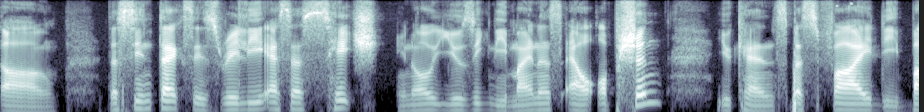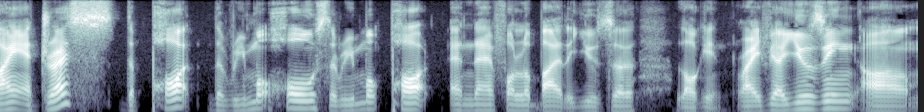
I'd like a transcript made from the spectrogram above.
um, the syntax is really SSH, you know, using the minus L option. You can specify the bind address, the port, the remote host, the remote port, and then followed by the user login, right? If you're using um,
